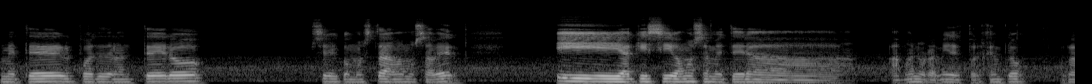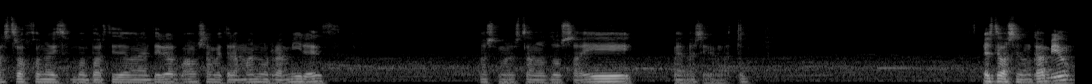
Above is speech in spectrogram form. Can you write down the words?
meter pues de delantero. Sí, como está, vamos a ver. Y aquí sí vamos a meter a, a Manu Ramírez, por ejemplo. Rastrojo no hizo un buen partido en el anterior. Vamos a meter a Manu Ramírez. Más o menos están los dos ahí. Venga, sí, venga tú. Este va a ser un cambio.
